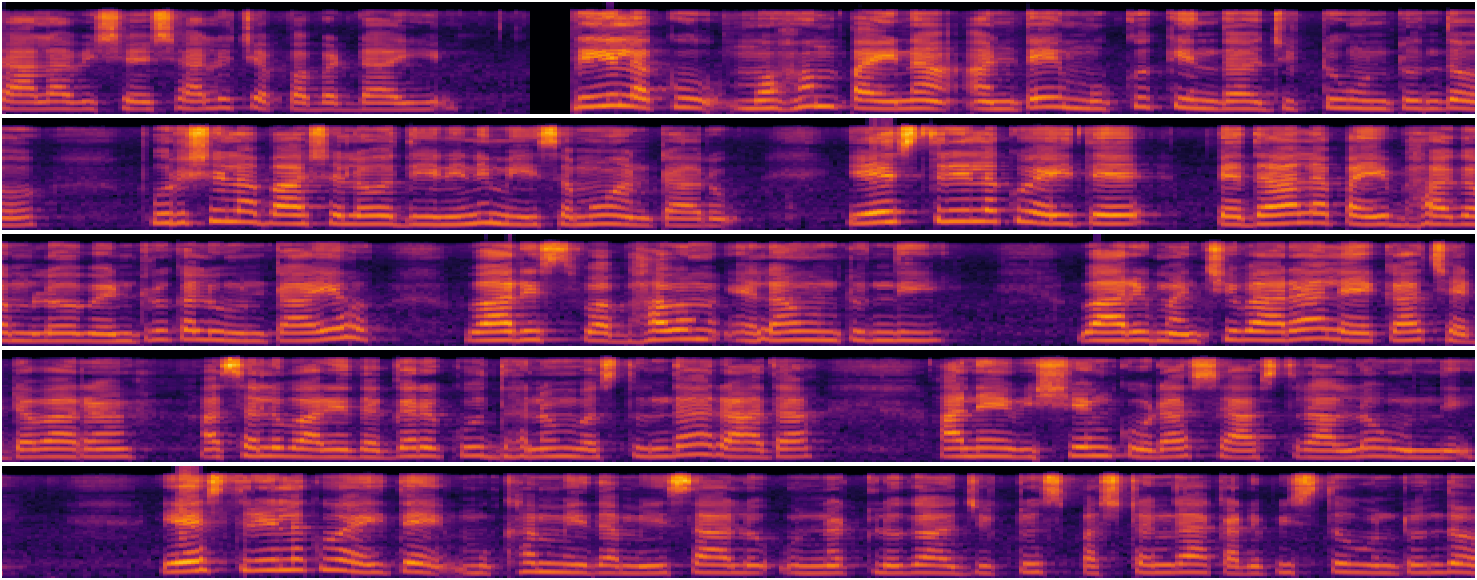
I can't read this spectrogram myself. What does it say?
చాలా విశేషాలు చెప్పబడ్డాయి. స్త్రీలకు మొహం పైన అంటే ముక్కు కింద జుట్టు ఉంటుందో పురుషుల భాషలో దీనిని మీసము అంటారు. ఏ స్త్రీలకు అయితే పెదాల పై భాగంలో వెంట్రుకలు ఉంటాయో వారి స్వభావం ఎలా ఉంటుంది? వారు మంచివారా లేక చెడ్డవారా? అసలు వారి దగ్గరకు ధనం వస్తుందా రాదా అనే విషయం కూడా శాస్త్రాల్లో ఉంది. ఏ స్త్రీలకు అయితే ముఖం మీద మీసాలు ఉన్నట్లుగా జుట్టు స్పష్టంగా కనిపిస్తూ ఉంటుందో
